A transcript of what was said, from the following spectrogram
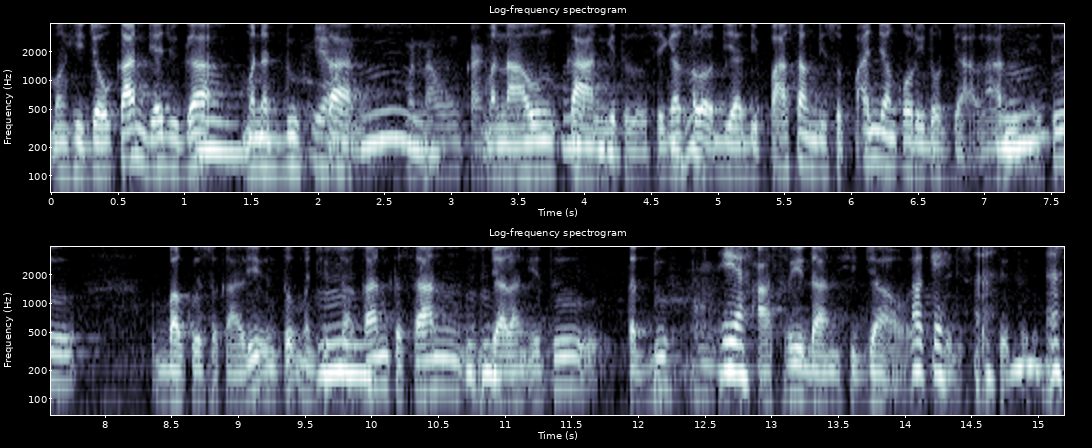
menghijaukan, dia juga meneduhkan, Ya, menaungkan. menaungkan gitu loh. Sehingga kalau dia dipasang di sepanjang koridor jalan itu bagus sekali untuk menciptakan kesan jalan itu teduh, Iya. asri dan hijau. Oke. Jadi seperti itu. Nah,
